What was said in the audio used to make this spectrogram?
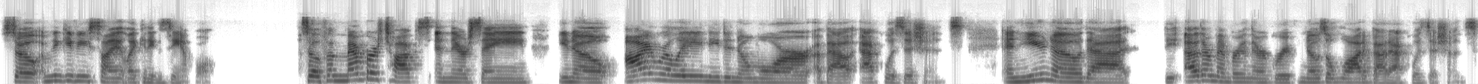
So I'm going to give you something like an example. So if a member talks and they're saying, you know, I really need to know more about acquisitions, and you know that the other member in their group knows a lot about acquisitions.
